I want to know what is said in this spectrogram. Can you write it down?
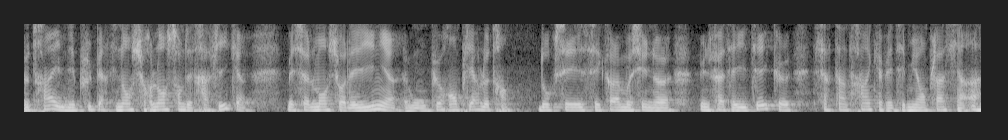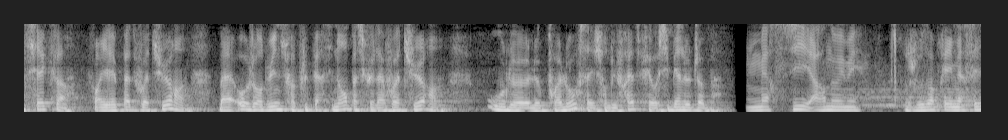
le train, il n'est plus pertinent sur l'ensemble des trafics, mais seulement sur les lignes où on peut remplir le train. Donc c'est quand même aussi une, une, fatalité que certains trains qui avaient été mis en place il y a un siècle, quand il n'y avait pas de voiture, bah, aujourd'hui ne soient plus pertinents parce que la voiture ou le, le poids lourd, s'agissant du fret, fait aussi bien le job. Merci Arnaud Aimé. Je vous en prie, merci.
